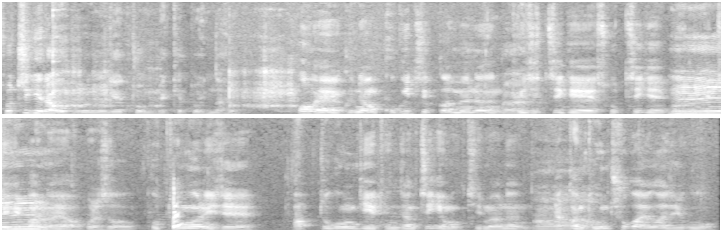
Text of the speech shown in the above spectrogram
소찌개라고 부르는 게 좀 몇 개 또 있나요? 어, 예, 그냥 고깃집 가면은 네. 돼지찌개, 소찌개 뭐 이런 게 음. 되게 많아요. 그래서 보통은 이제 밥 두 공기에 된장찌개 먹지만은 아. 약간 돈 추가해가지고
